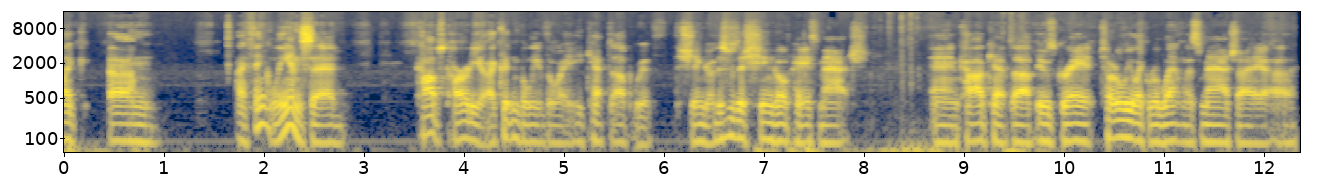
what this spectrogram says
like, um, I think Liam said, Cobb's cardio. I couldn't believe the way he kept up with Shingo. This was a Shingo paced match, and Cobb kept up. It was great. Totally like relentless match. I, uh,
